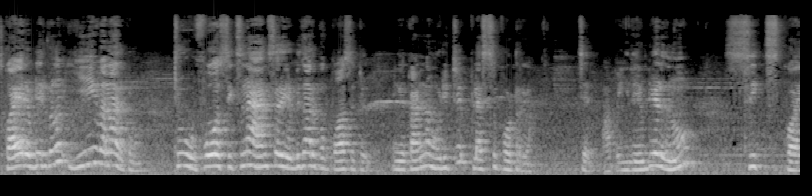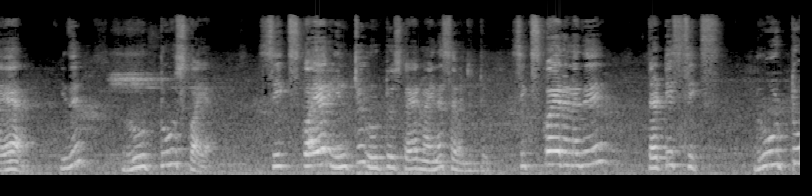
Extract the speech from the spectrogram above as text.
ஸ்கொயர் எப்படி இருக்கணும்? ஈவனாக இருக்கணும். டூ ஃபோர் சிக்ஸ்னா ஆன்சர் எப்படி தான் இருக்கும்? பாசிட்டிவ் நீங்கள் கண்ணை முடிட்டு ப்ளஸ் போட்டுடலாம் சரி அப்போ இது எப்படி எழுதணும்? சிக்ஸ் ஸ்கொயர் இது root two square six square into root two square minus seventy two six square என்னது? Thirty six root two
